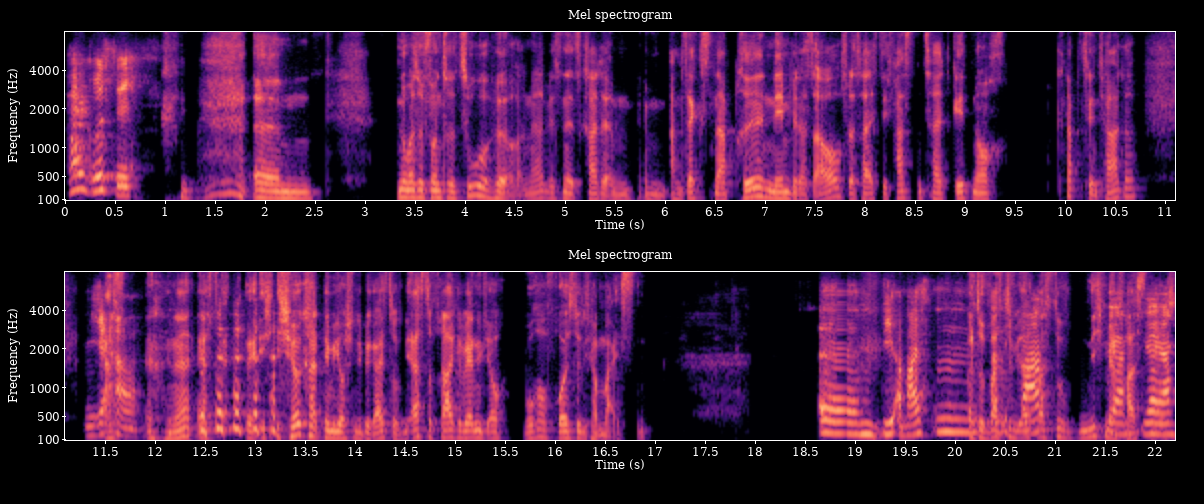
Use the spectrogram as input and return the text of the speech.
Hi, grüß dich. ähm, nur mal so für unsere Zuhörer, ne? wir sind jetzt gerade im, im, am 6. April, nehmen wir das auf. Das heißt, die Fastenzeit geht noch knapp zehn Tage. Ja. Erst, ne, erst, ich, ich höre gerade nämlich auch schon die Begeisterung. Die erste Frage wäre nämlich auch, worauf freust du dich am meisten? Ähm, die am meisten. Also was, also du, war, was du nicht mehr ja, fasten ja, ja,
